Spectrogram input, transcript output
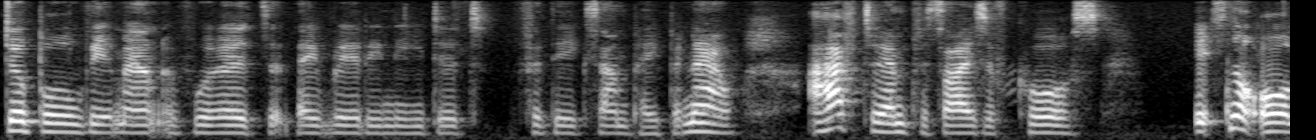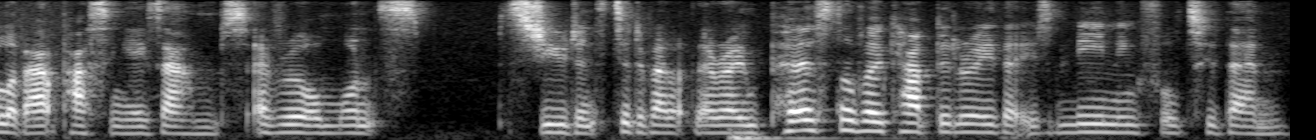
double the amount of words that they really needed for the exam paper. Now, I have to emphasise, of course, it's not all about passing exams. Everyone wants students to develop their own personal vocabulary that is meaningful to them.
